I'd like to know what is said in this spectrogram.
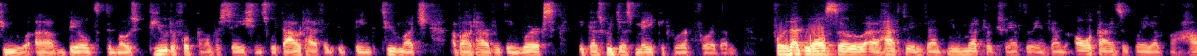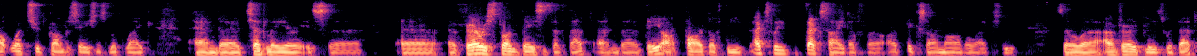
to uh, build the most beautiful conversations without having to think too much about how everything works because we just make it work for them. For that, we also uh, have to invent new metrics. We have to invent all kinds of way of how what should conversations look like, and uh, Chatlayer is uh, uh, a very strong basis of that, and uh, they are part of the actually the tech side of our Pixar model actually. So I'm very pleased with that.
